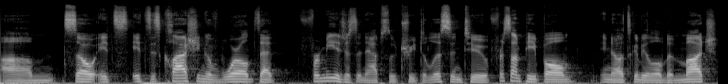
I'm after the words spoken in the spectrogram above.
Um, so it's it's this clashing of worlds that for me is just an absolute treat to listen to. For some people, you know, it's gonna be a little bit much.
